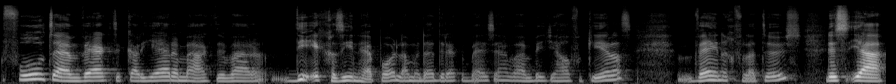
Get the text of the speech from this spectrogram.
fulltime werkte, carrière maakte, waren, die ik gezien heb hoor, laat me daar direct bij zijn, waren een beetje halve kerels, weinig flatteus. Dus ja,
